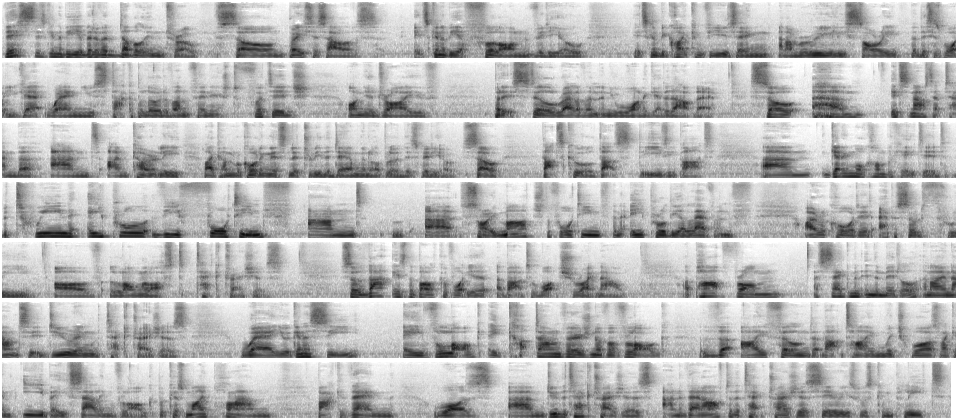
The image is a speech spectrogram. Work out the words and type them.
This is going to be a bit of a double intro, so brace yourselves. It's going to be a full-on video. It's going to be quite confusing, and I'm really sorry, but this is what you get when you stack up a load of unfinished footage on your drive, but it's still relevant and you want to get it out there. So, um, it's now September, and I'm currently, like, I'm recording this literally the day I'm going to upload this video. So, that's cool, that's the easy part. Um, getting more complicated. Between April the 14th and, uh, sorry, March the 14th and April the 11th, I recorded episode 3 of Long Lost Tech Treasures. So that is the bulk of what you're about to watch right now. Apart from a segment in the middle, and I announce it during the Tech Treasures, where you're going to see a vlog, a cut down version of a vlog that I filmed at that time, which was like an eBay selling vlog, because my plan back then was um, do the Tech Treasures, and then after the Tech Treasures series was complete,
